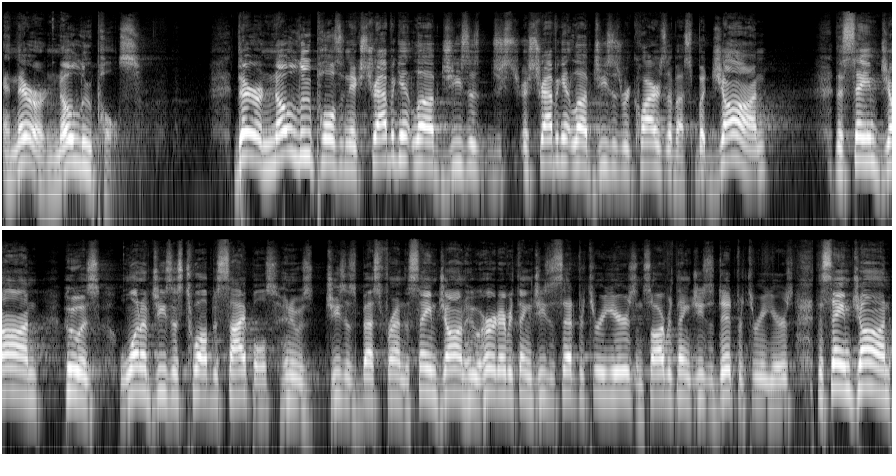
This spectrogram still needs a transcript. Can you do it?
And there are no loopholes. There are no loopholes in the extravagant love Jesus extravagant love Jesus requires of us. But John, the same John who was one of Jesus' 12 disciples, and who was Jesus' best friend, the same John who heard everything Jesus said for three years and saw everything Jesus did for three years, the same John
